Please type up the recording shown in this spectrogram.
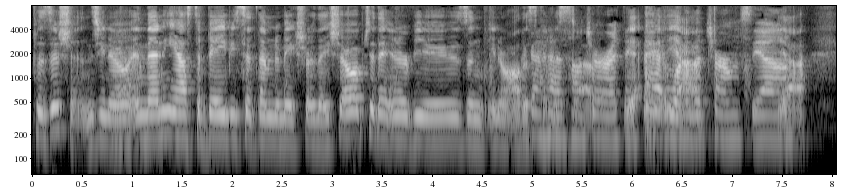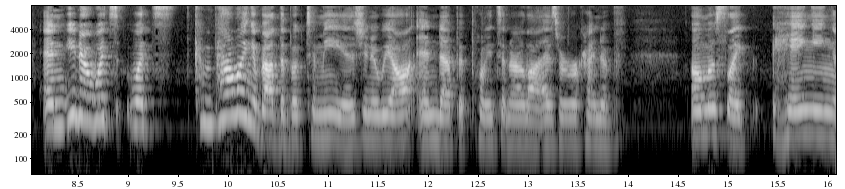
positions, you know, Yeah. and then he has to babysit them to make sure they show up to the interviews and, you know, all this Like a kind of stuff. headhunter, I think Yeah, one yeah. of the terms. Yeah. Yeah. And you know what's what's compelling about the book to me is, you know, we all end up at points in our lives where we're kind of almost like hanging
